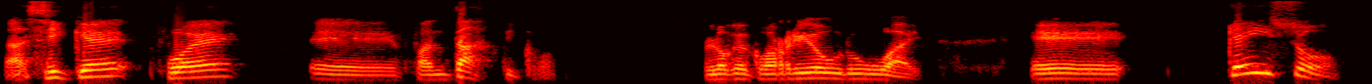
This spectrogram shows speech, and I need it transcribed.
Así que fue eh, fantástico lo que corrió Uruguay. Eh, ¿Qué hizo?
